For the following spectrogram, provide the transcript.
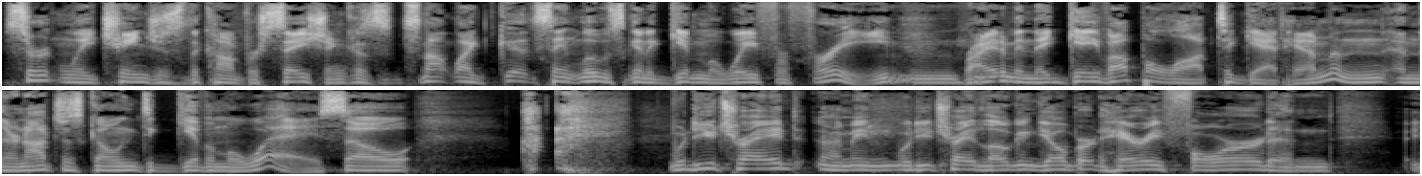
certainly changes the conversation because it's not like uh, St. Louis is going to give him away for free, Mm-hmm. right? I mean, they gave up a lot to get him, and, and they're not just going to give him away. So. I, Would you trade? I mean, would you trade Logan Gilbert, Harry Ford, and uh,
